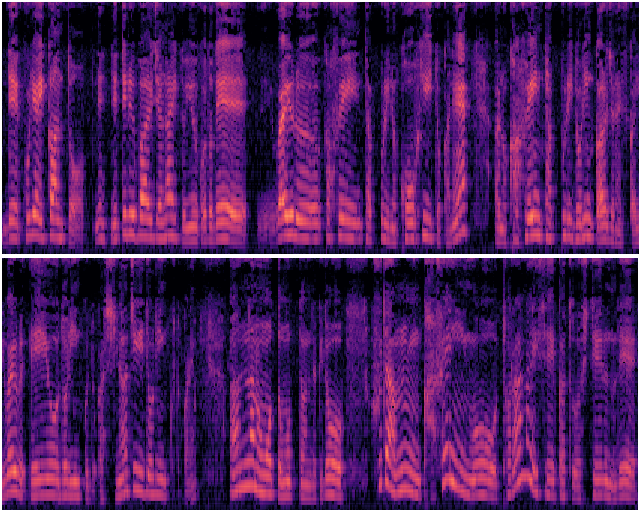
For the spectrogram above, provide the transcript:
で、これはいかんと、ね、寝てる場合じゃないということで、いわゆるカフェインたっぷりのコーヒーとかね、あのカフェインたっぷりドリンクあるじゃないですか。いわゆる栄養ドリンクとかシナジードリンクとかね。あんなのもと思ったんだけど、普段カフェインを取らない生活をしているので、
